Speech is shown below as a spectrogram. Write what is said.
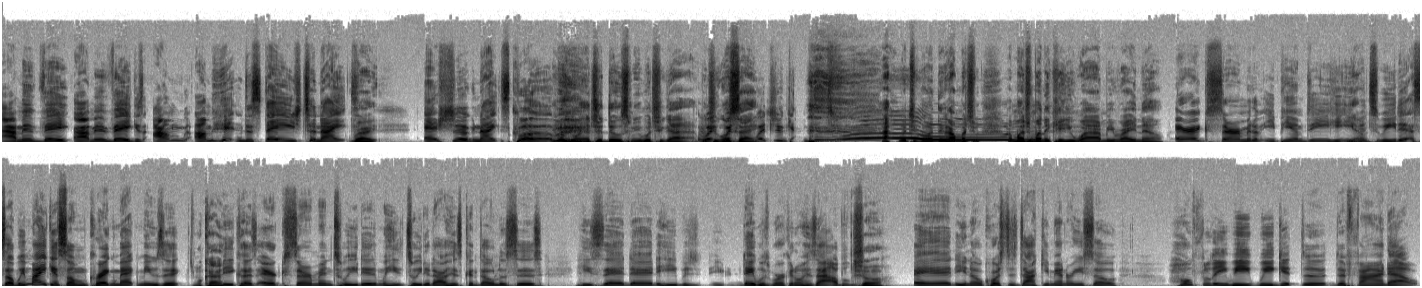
I'm in Vegas. I'm in Vegas. I'm I'm hitting the stage tonight Right. at Suge Knight's Club. You gonna introduce me? What you got? What, you gonna say? What you got? what you gonna do? How much? How much money can you wire me right now? Erick Sermon of EPMD, he Yeah. even tweeted. So we might get some Craig Mack music Okay. because Erick Sermon tweeted when he tweeted out his condolences. He said that he was they was working on his album, Sure. and you know, of course, this documentary. So hopefully, we we get to to find out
